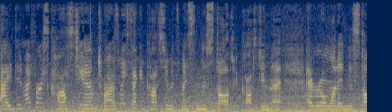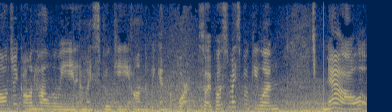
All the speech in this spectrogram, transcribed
I did my first costume. Tomorrow's my second costume. It's my nostalgic costume that everyone wanted. Nostalgic on Halloween and my spooky on the weekend before. So I posted my spooky one. Now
